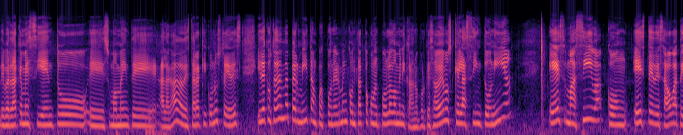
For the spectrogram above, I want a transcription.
De verdad que me siento eh, sumamente halagada de estar aquí con ustedes y de que ustedes me permitan pues ponerme en contacto con el pueblo dominicano, porque sabemos que la sintonía es masiva con este desahógate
